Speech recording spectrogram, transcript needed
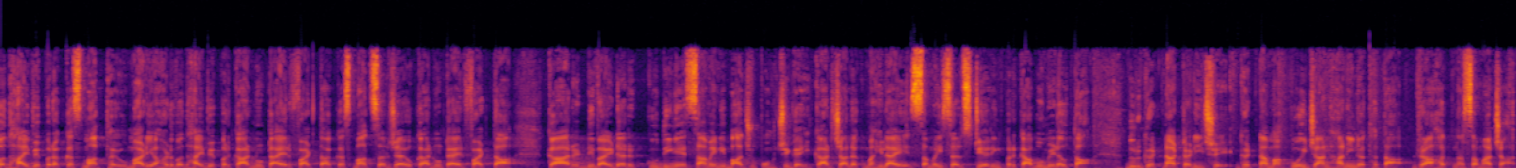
હળવદ હાઈવે પર અકસ્માત થયો. માળિયા હળવદ હાઈવે પર કારનું ટાયર ફાટતા અકસ્માત સર્જાયો. કારનું ટાયર ફાટતા કાર ડિવાઈડર કૂદીને સામેની બાજુ પહોંચી ગઈ. કાર ચાલક મહિલાએ સમયસર સ્ટીયરિંગ પર કાબુ મેળવતા દુર્ઘટના ટળી છે. ઘટનામાં કોઈ જાનહાનિ ન થતા રાહતના સમાચાર.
